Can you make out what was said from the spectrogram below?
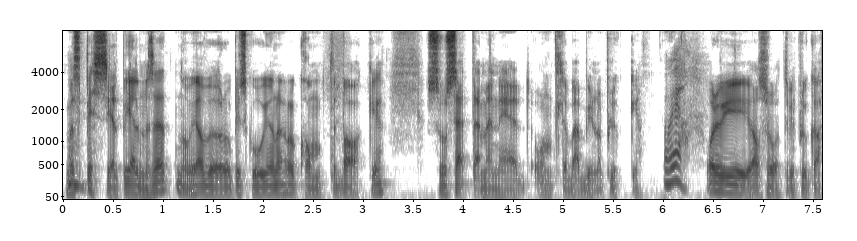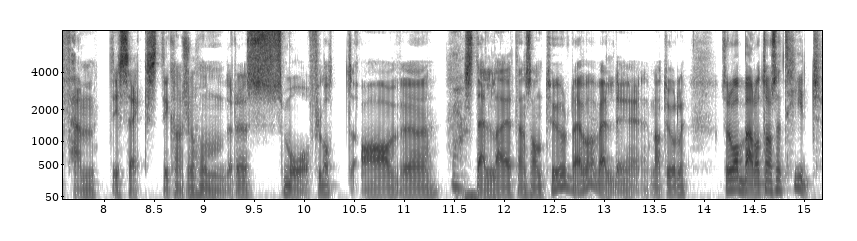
Men mm. spesielt på Hjelmeset, når vi har vært oppe i skogen og kommet tilbake, så setter jeg meg ned ordentlig og bare begynner å plukke. Oh, ja. Og det, altså, at vi plukka 50-60, kanskje 100 småflått av uh, stella etter en sånn tur, det var veldig naturlig. Så det var bare å ta seg tid.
